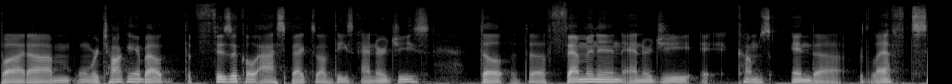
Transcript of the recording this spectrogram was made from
But um, when we're talking about the physical aspects of these energies, the the feminine energy comes in the left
